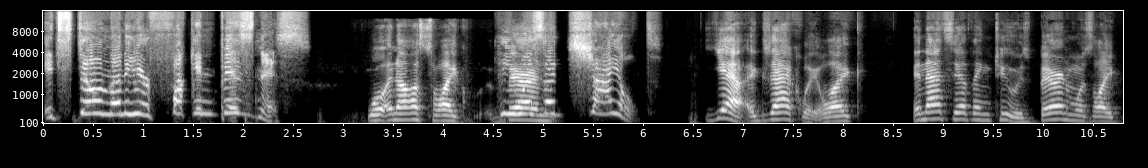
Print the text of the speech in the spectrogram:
it's still none of your fucking business. Well, and also like he Barron, was a child. Yeah, exactly. Like, and that's the other thing too is Barron was like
